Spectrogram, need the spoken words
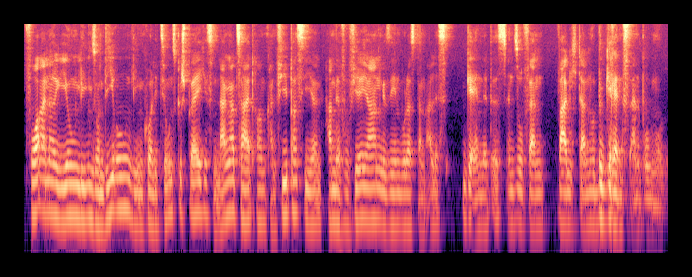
vor einer Regierung liegen Sondierungen, liegen Koalitionsgespräche, ist ein langer Zeitraum, kann viel passieren. Haben wir vor vier Jahren gesehen, wo das dann alles geendet ist. Insofern wage ich da nur begrenzt eine Prognose.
